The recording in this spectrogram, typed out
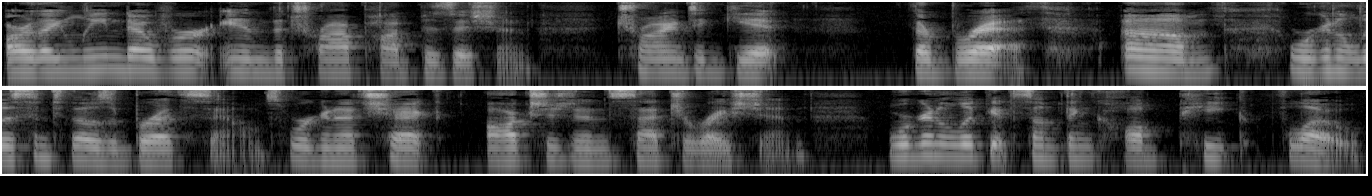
Are they leaned over in the tripod position trying to get their breath um, we're going to listen to those breath sounds. We're going to check oxygen saturation. We're going to look at something called peak flow.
